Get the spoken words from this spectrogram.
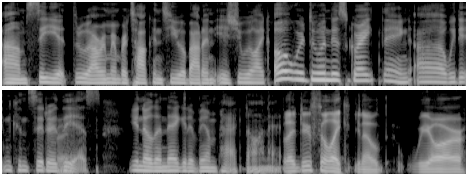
um, see it through. I remember talking to you about an issue. We're like, oh, we're doing this great thing. Uh, we didn't consider this, you know, the negative impact on it. But I do feel like, you know, we are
